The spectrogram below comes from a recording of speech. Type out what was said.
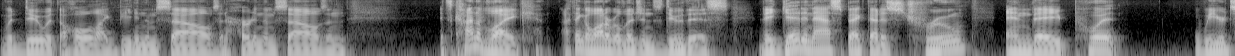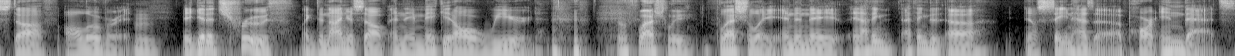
would do with the whole like beating themselves and hurting themselves. And it's kind of like I think a lot of religions do this. They get an aspect that is true and they put weird stuff all over it. Hmm. They get a truth, like denying yourself, and they make it all weird, Or fleshly. fleshly. And then they, and I think, I think that, uh, you know, Satan has a, a part in that.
